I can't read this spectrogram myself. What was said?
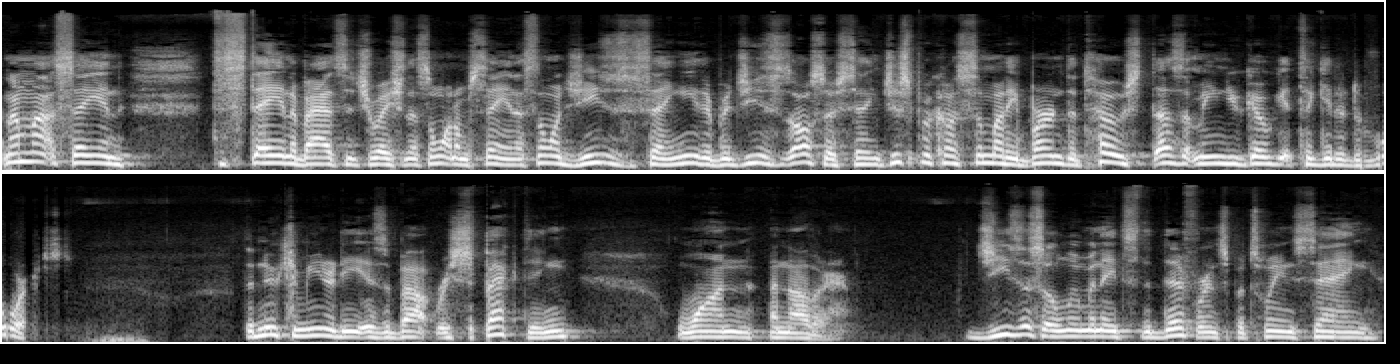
And I'm not saying to stay in a bad situation. That's not what I'm saying. That's not what Jesus is saying either. But Jesus is also saying just because somebody burned the toast doesn't mean you go get to get a divorce. The new community is about respecting one another. Jesus illuminates the difference between saying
